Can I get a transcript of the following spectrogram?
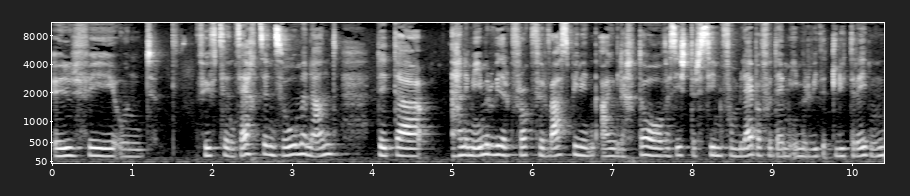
11 und 15, 16, so umeinander. Dort habe ich mich immer wieder gefragt, für was bin ich eigentlich da? Was ist der Sinn vom Leben, von dem immer wieder die Leute reden?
